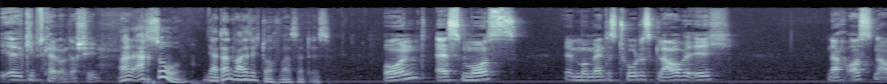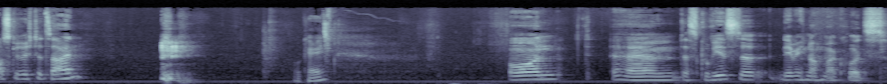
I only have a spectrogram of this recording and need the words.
Gibt es keinen Unterschied. Ah, Ach so, ja, dann weiß ich doch, was das ist. Und es muss im Moment des Todes, glaube ich, nach Osten ausgerichtet sein. Okay. Und ähm, das Skurrilste nehme ich noch mal kurz,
